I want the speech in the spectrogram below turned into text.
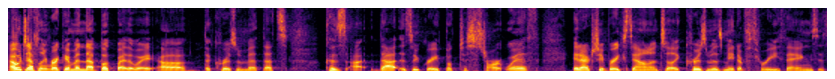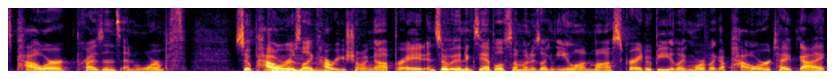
I would definitely recommend that book, by the way, uh, The Charisma Myth. That's because that is a great book to start with. It actually breaks down into like charisma is made of three things it's power, presence, and warmth. So power mm. is like how are you showing up, right? And so an example of someone who's like an Elon Musk, right, would be like more of like a power type guy.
